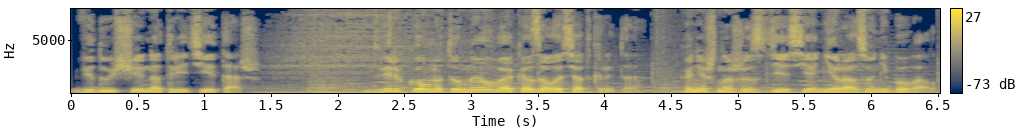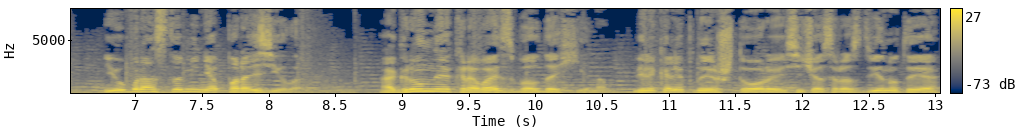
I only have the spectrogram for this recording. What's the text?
ведущей на третий этаж. Дверь в комнату Нелвы оказалась открыта. Конечно же, здесь я ни разу не бывал. И убранство меня поразило. Огромная кровать с балдахином, великолепные шторы, сейчас раздвинутые,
